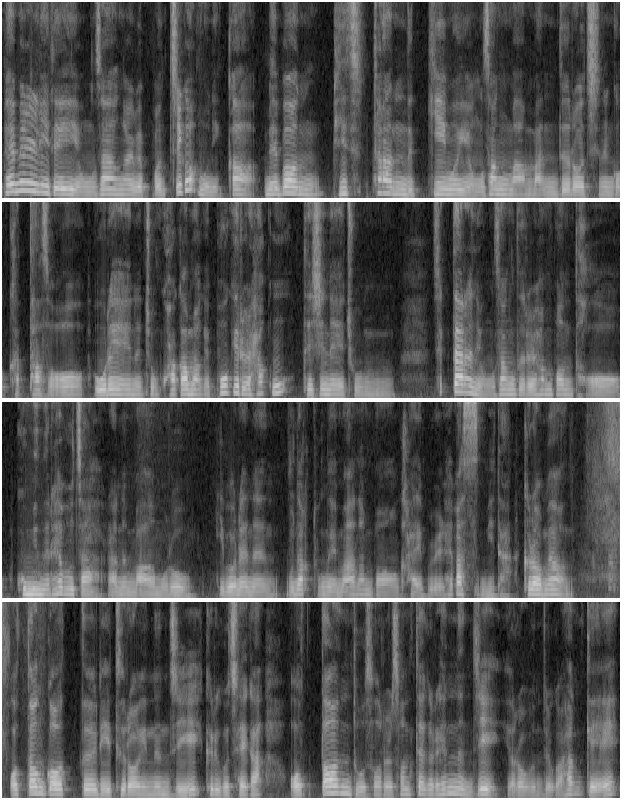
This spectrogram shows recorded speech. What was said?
패밀리데이 영상을 몇 번 찍어보니까 매번 비슷한 느낌의 영상만 만들어지는 것 같아서 올해에는 좀 과감하게 포기를 하고 대신에 좀 색다른 영상들을 한번 더 고민을 해보자 라는 마음으로 이번에는 문학동네만 한번 가입을 해봤습니다. 그러면 어떤 것들이 들어있는지 그리고 제가 어떤 도서를 선택을 했는지 여러분들과 함께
